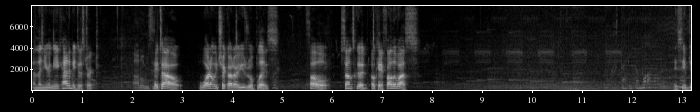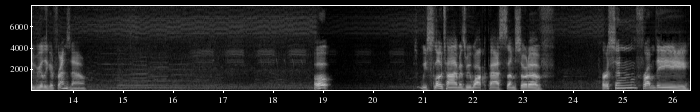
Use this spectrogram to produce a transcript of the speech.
and then you're in the academy district. Hey Tao, why don't we check out our usual place? Oh, sounds good. Okay, follow us. They seem to be really good friends now. Oh! we slow time as we walk past some sort of person from the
